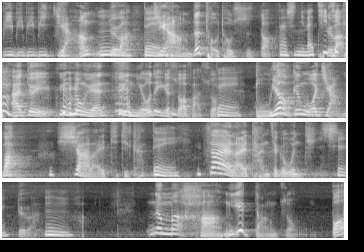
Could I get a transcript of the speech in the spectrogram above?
哔哔哔哔讲，对吧？嗯对讲的头头是道，但是你来踢对吧？踢看，啊，对，运动员最牛的一个说法说，对不要跟我讲嘛，下来踢踢看，对，再来谈这个问题，是，对吧？嗯好那么行业当中，包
